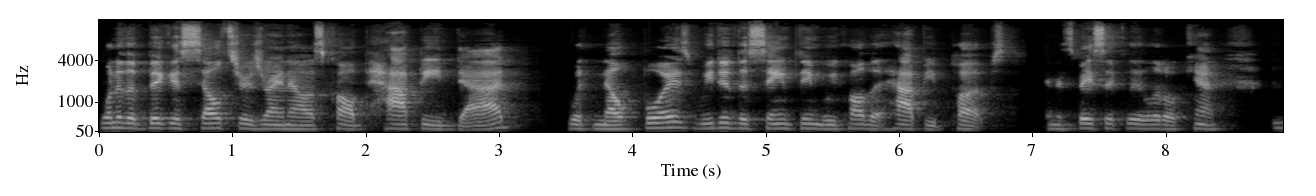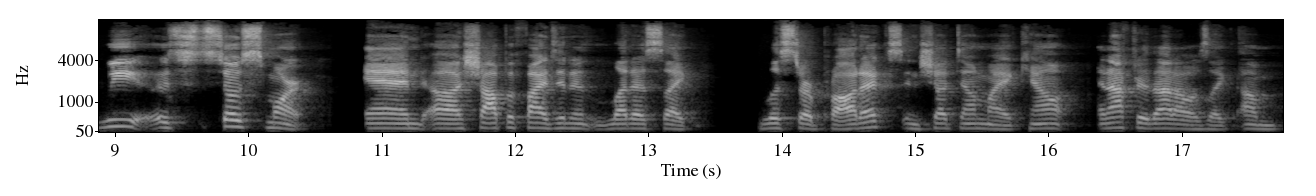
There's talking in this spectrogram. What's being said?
one of the biggest seltzers right now is called Happy Dad with Nelk Boys. We did the same thing. We called it Happy Pups, and it's basically a little can. We it's so smart, and uh, Shopify didn't let us like list our products and shut down my account. And after that, I was like, um,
